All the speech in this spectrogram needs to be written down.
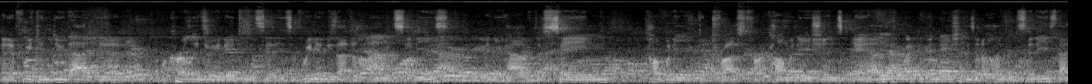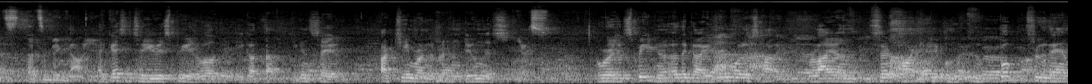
And if we can do that in, we're currently doing it in 18 cities, if we can do that in 100 cities, and you have the same company you can trust for accommodations and Yeah. recommendations in 100 cities, that's that's a big value. I guess it's a USP as well. You got that. You can say our team are on the ground doing this. Yes. Whereas experienced other guys, they want to rely on third party people who, who book through them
